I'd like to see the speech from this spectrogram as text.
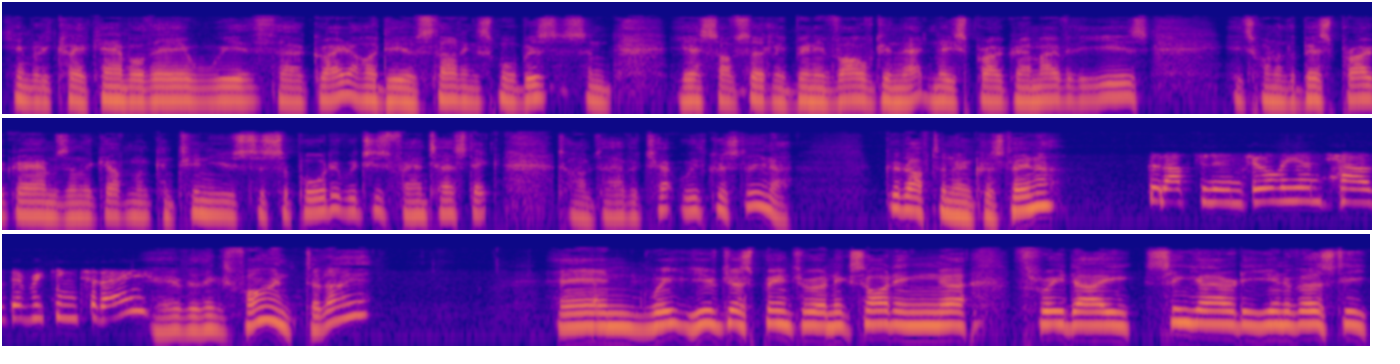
Kimberly Claire Campbell there with a great idea of starting a small business. And yes, I've certainly been involved in that NEIS program over the years. It's one of the best programs and the government continues to support it, which is fantastic. Time to have a chat with Christina. Good afternoon, Christina. Good afternoon, Julian. How's everything today? Everything's fine today. And we, you've just been to an exciting uh, three day Singularity University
